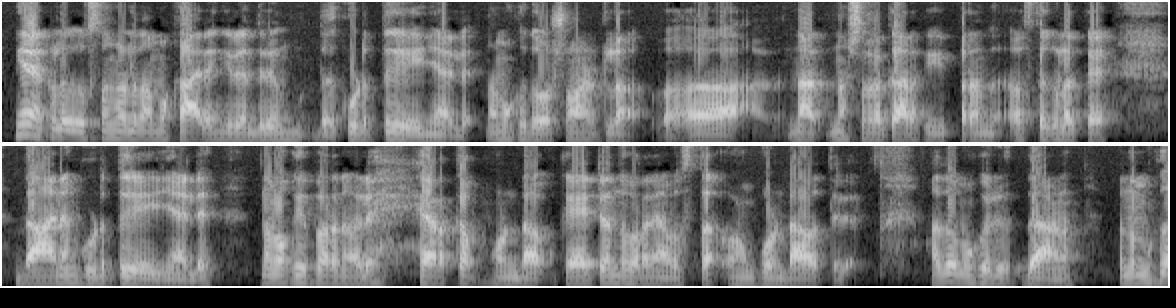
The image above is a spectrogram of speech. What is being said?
ഇങ്ങനെയൊക്കെയുള്ള ദിവസങ്ങൾ നമുക്ക് ആരെങ്കിലും എന്തെങ്കിലും കൊടുത്തു കഴിഞ്ഞാൽ നമുക്ക് ദോഷമായിട്ടുള്ള നക്ഷത്രക്കാർക്ക് ഈ പറഞ്ഞ വസ്തുക്കളൊക്കെ ദാനം കൊടുത്തു കഴിഞ്ഞാൽ നമുക്ക് ഈ പറഞ്ഞ പോലെ ഇറക്കം ഉണ്ടാവും കയറ്റം എന്ന് പറഞ്ഞ അവസ്ഥ നമുക്ക് ഉണ്ടാവത്തില്ല. അത് നമുക്കൊരു ഇതാണ്. അപ്പം നമുക്ക്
